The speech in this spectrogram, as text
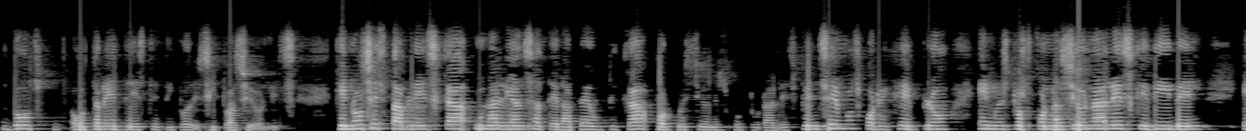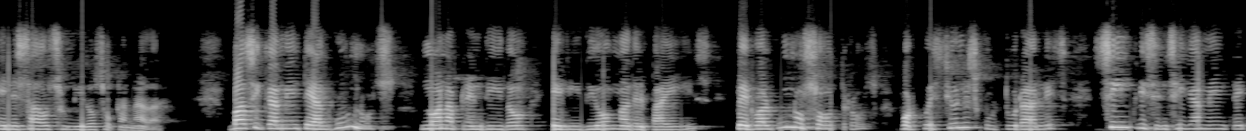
dos o tres de este tipo de situaciones, que no se establezca una alianza terapéutica por cuestiones culturales. Pensemos, por ejemplo, en nuestros conacionales que viven en Estados Unidos o Canadá. Básicamente algunos no han aprendido el idioma del país, pero algunos otros, por cuestiones culturales, simple y sencillamente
